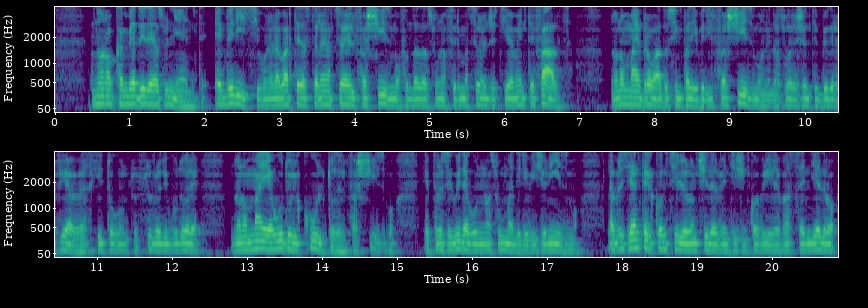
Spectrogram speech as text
non ho cambiato idea su niente. È verissimo, nella parte della storia nazionale del fascismo, fondata su un'affermazione oggettivamente falsa, non ho mai provato simpatia per il fascismo, nella sua recente biografia aveva scritto con un sussurro di pudore non ho mai avuto il culto del fascismo e proseguita con una summa di revisionismo. La Presidente del Consiglio non cita il 25 aprile, passa indietro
